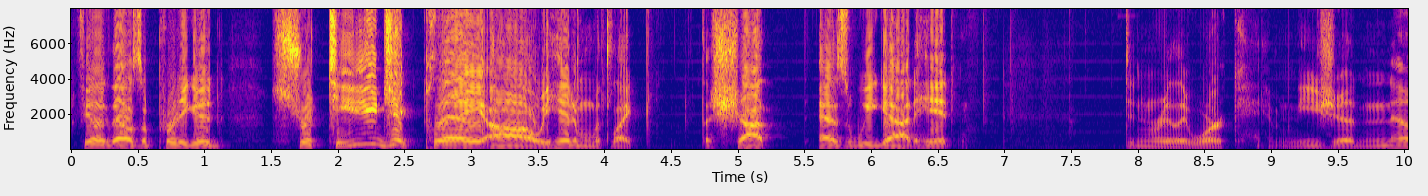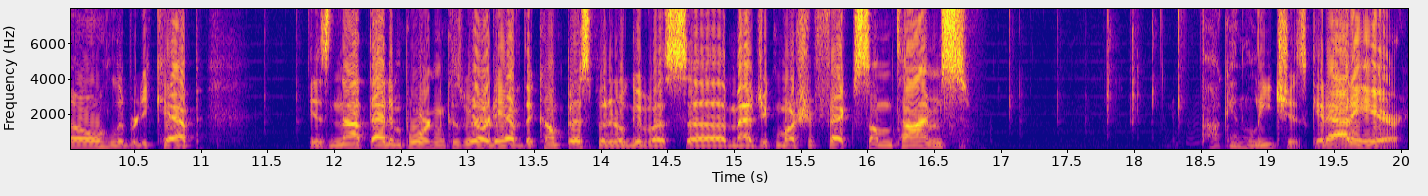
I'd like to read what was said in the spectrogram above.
I feel like that was a pretty good strategic play. Oh, we hit him with like the shot as we got hit. Didn't really work. Amnesia, no. Liberty Cap is not that important because we already have the compass, but it'll give us uh, magic mush effect sometimes. Fucking leeches, get out of here.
